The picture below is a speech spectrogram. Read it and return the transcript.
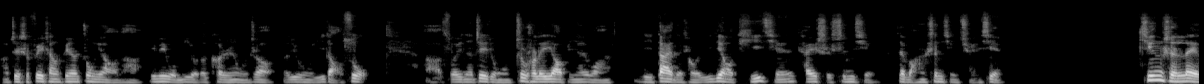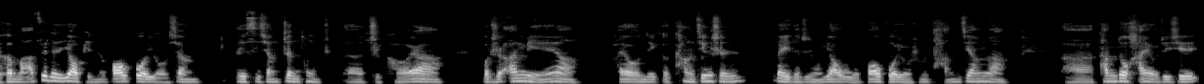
啊，这是非常非常重要的啊，因为我们有的客人我知道要用胰岛素啊，所以呢，这种注射类药品要往里带的时候，一定要提前开始申请，在网上申请权限。精神类和麻醉类的药品呢，包括有像类似像镇痛呃止咳呀，或者安眠呀，还有那个抗精神类的这种药物，包括有什么糖浆啊啊，它们都含有这些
